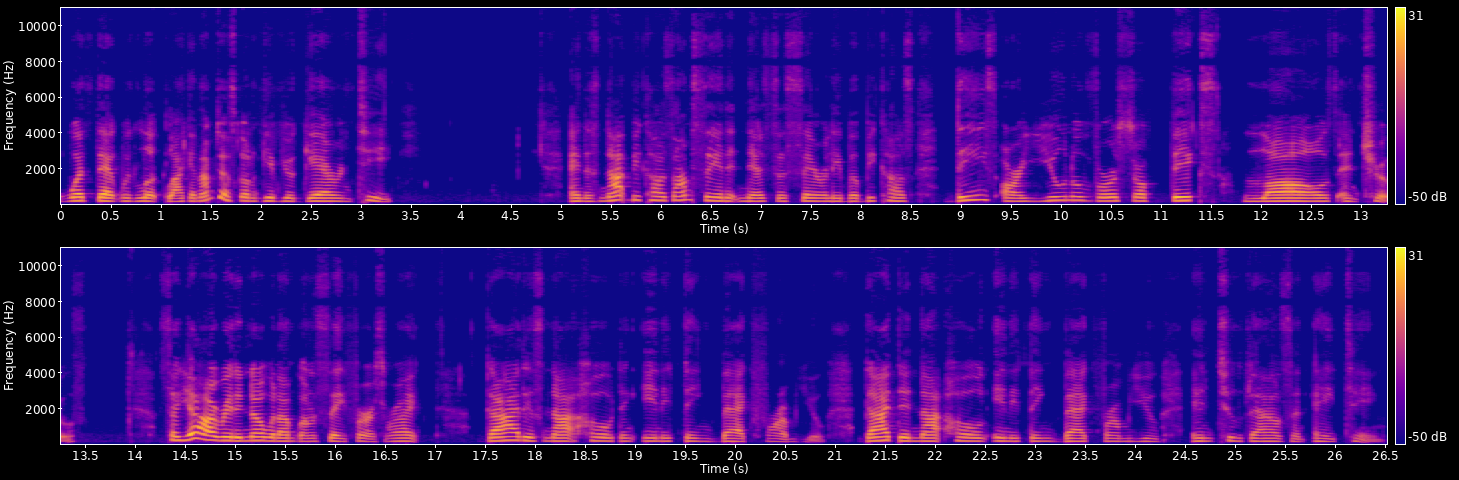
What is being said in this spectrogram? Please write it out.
what that would look like. And I'm just going to give you a guarantee. And it's not because I'm saying it necessarily, but because these are universal fixed laws and truth. So y'all already know what I'm going to say first, right? God is not holding anything back from you. God did not hold anything back from you in 2018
